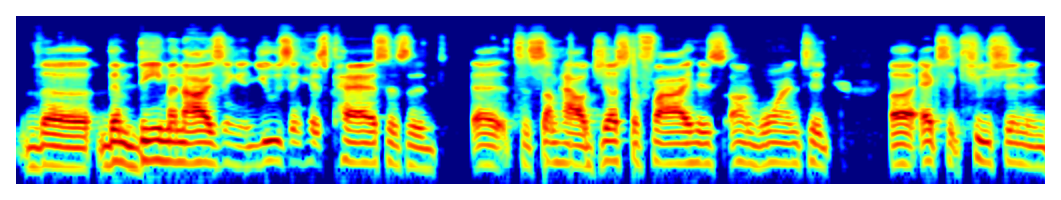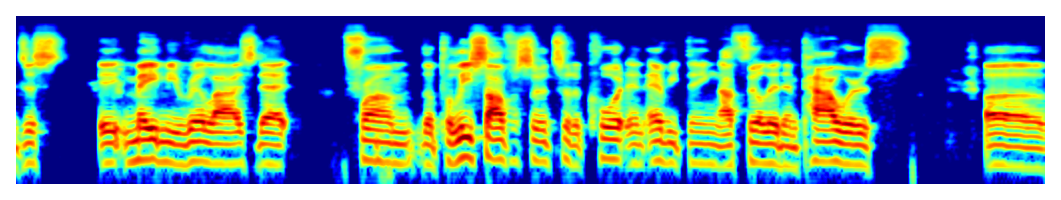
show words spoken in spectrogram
the them demonizing and using his past as a uh, to somehow justify his unwarranted uh, execution, and just it made me realize that from the police officer to the court and everything, I feel it empowers uh,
